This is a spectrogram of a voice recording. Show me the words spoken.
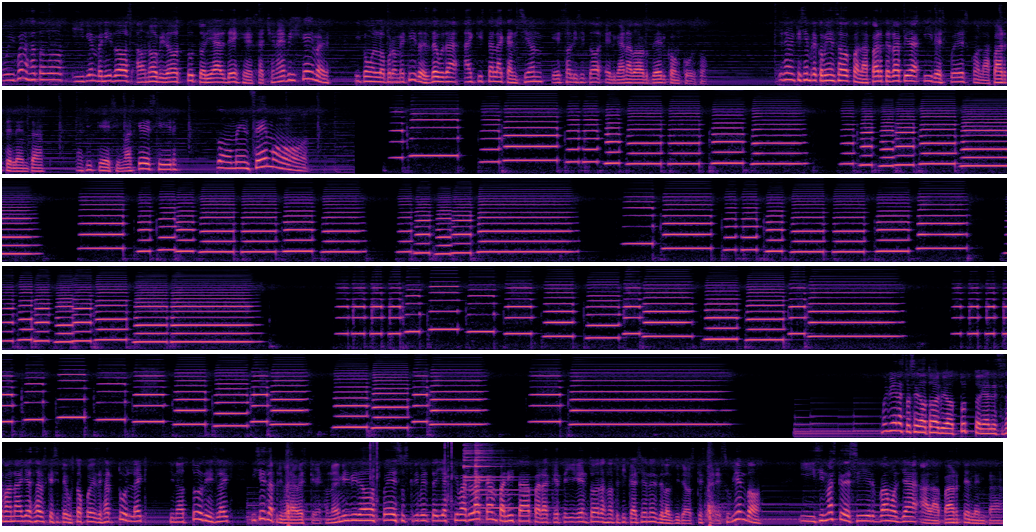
Muy buenas a todos y bienvenidos a un nuevo video tutorial de GSH Gamer y como lo prometido es deuda, aquí está la canción que solicitó el ganador del concurso. Ya saben que siempre comienzo con la parte rápida y después con la parte lenta. Así que sin más que decir, ¡comencemos! Muy bien, esto ha sido todo el video tutorial de esta semana. Ya sabes que si te gustó puedes dejar tu like, si no tu dislike. Y si es la primera vez que ves uno de mis videos, puedes suscribirte y activar la campanita para que te lleguen todas las notificaciones de los videos que estaré subiendo. Y sin más que decir, vamos ya a la parte lenta.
